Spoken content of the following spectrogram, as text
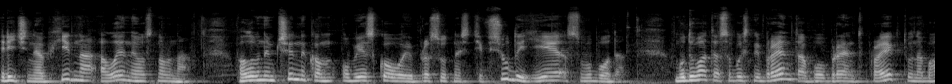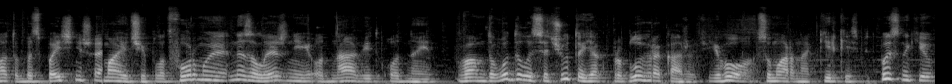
річ необхідна, але не основна. Головним чинником обов'язкової присутності всюди є свобода. Будувати особистий бренд або бренд проєкту набагато безпечніше, маючи платформи незалежні одна від одної. Вам доводилося чути, як про блогера кажуть, його сумарна кількість підписників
